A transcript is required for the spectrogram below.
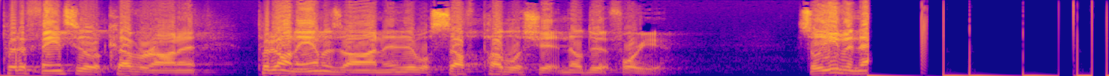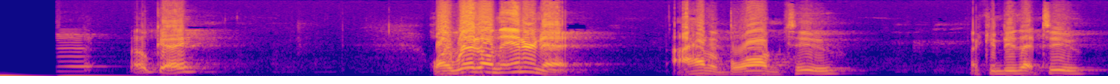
put a fancy little cover on it, put it on Amazon, and it will self publish it and they'll do it for you. So even that, okay. Well, I read it on the internet. I have a blog too. I can do that too.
